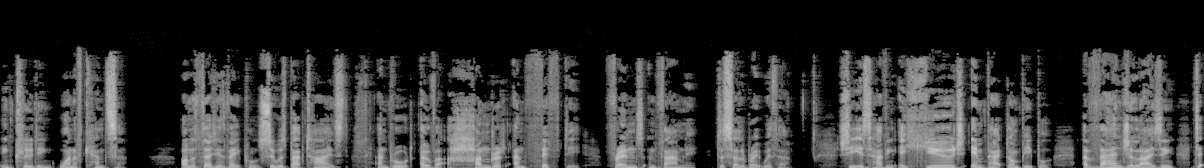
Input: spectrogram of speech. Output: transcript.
including one of cancer. On the 30th of April, Sue was baptized and brought over 150 friends and family to celebrate with her. She is having a huge impact on people, evangelizing to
